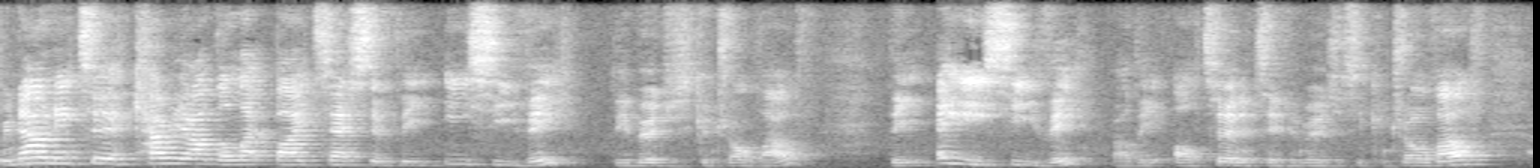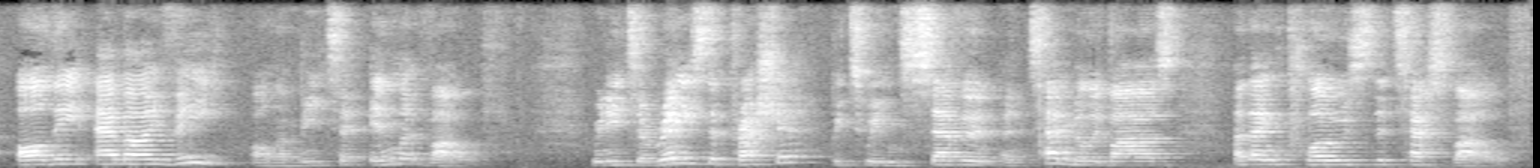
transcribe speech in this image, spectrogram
We now need to carry out the let-by test of the ECV, the emergency control valve, the AECV, or the alternative emergency control valve, or the MIV, or the meter inlet valve. We need to raise the pressure between 7 and 10 millibars and then close the test valve.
